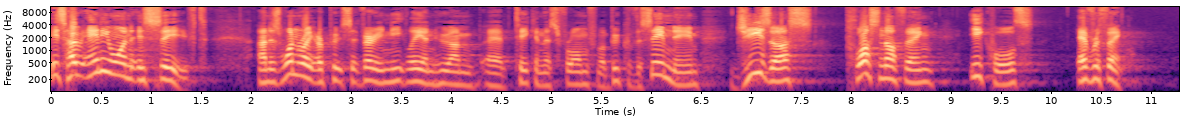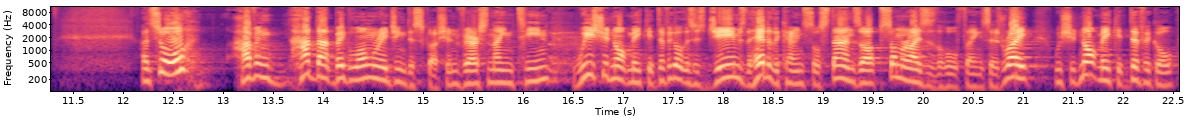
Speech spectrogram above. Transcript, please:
it's how anyone is saved. And as one writer puts it very neatly, and who I'm uh, taking this from, from a book of the same name, Jesus plus nothing equals everything. And so, having had that big long ranging discussion, verse 19, we should not make it difficult. This is James, the head of the council, stands up, summarizes the whole thing, says, Right, we should not make it difficult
